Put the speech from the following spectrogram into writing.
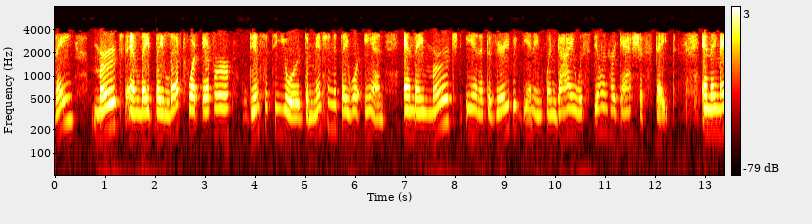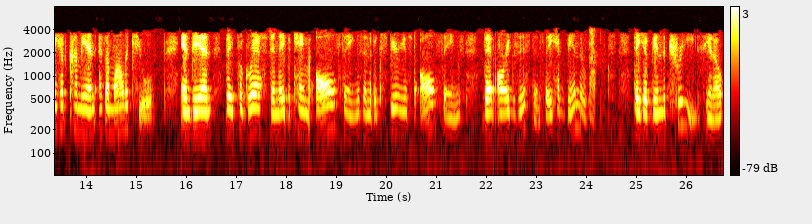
they merged and they they left whatever density or dimension that they were in and they merged in at the very beginning when Gaia was still in her gaseous state. And they may have come in as a molecule. And then they progressed and they became all things and have experienced all things that are existence. They have been the rocks. They have been the trees, you know.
